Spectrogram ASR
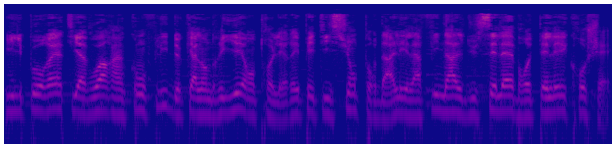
il pourrait y avoir un conflit de calendrier entre les répétitions pour Dal et la finale du célèbre télécrochet.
